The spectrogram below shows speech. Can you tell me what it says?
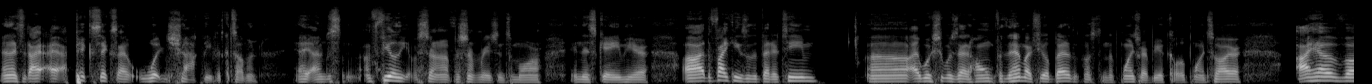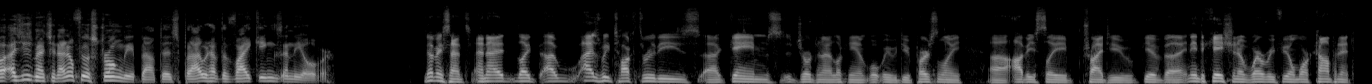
And I said, I, I pick six. I wouldn't shock me if it's coming. I, am just, I'm feeling it for some, for some reason tomorrow in this game here. Uh, the Vikings are the better team. Uh, I wish it was at home for them. I'd feel better because then the points I'd be a couple of points higher. I have, uh, as you mentioned, I don't feel strongly about this, but I would have the Vikings and the over. That makes sense. And I like I, as we talk through these uh, games, George and I looking at what we would do personally. Uh, obviously, try to give uh, an indication of where we feel more confident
